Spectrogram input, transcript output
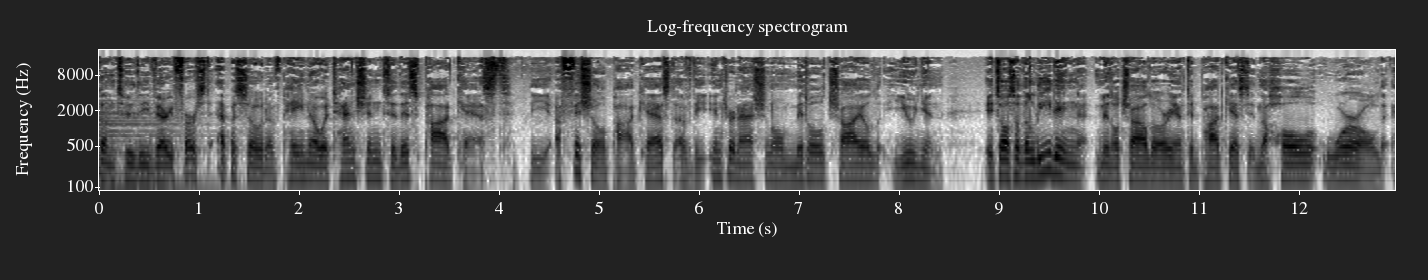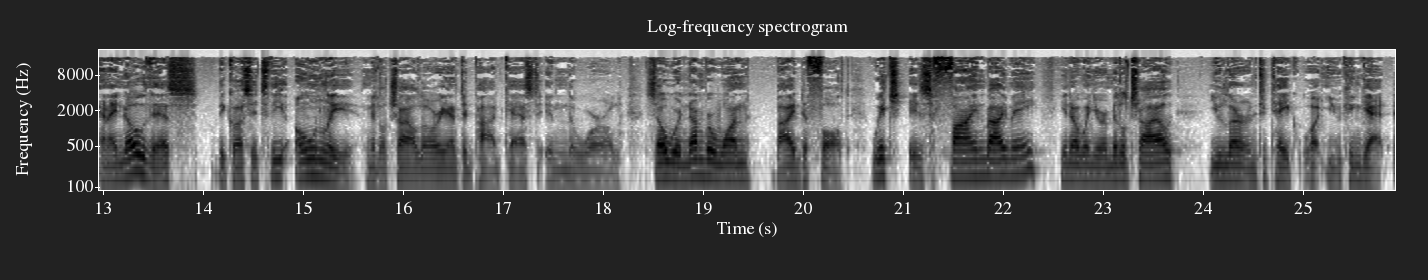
welcome to the very first episode of Pay No Attention to This Podcast, the official podcast of the International Middle Child Union. It's also the leading middle child oriented podcast in the whole world. And I know this because it's the only middle child oriented podcast in the world. So we're number one by default, which is fine by me. You know, when you're a middle child, you learn to take what you can get.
